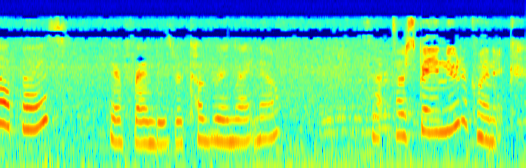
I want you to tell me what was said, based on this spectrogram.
Hi, Peppers. Your friend is recovering right now. That's our spay and neuter clinic.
